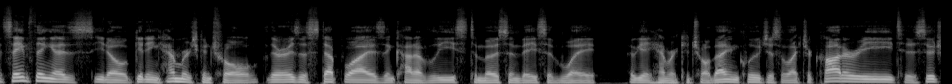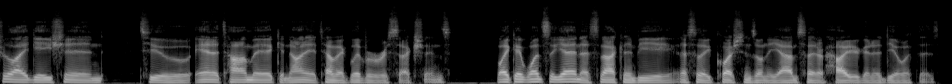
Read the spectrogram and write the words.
same thing as, you know, getting hemorrhage control, there is a stepwise and kind of least to most invasive way of getting hemorrhage control. That includes just electrocautery to suture ligation to anatomic and non-anatomic liver resections. Like once again, that's not going to be necessarily questions on the ab site of how you're going to deal with this.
